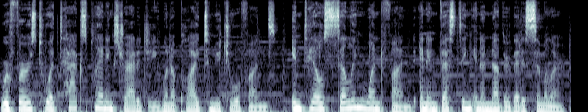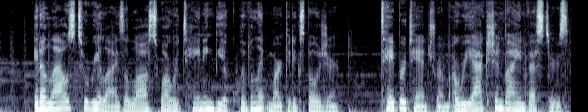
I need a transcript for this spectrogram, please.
refers to a tax planning strategy when applied to mutual funds, entails selling one fund and investing in another that is similar. It allows to realize a loss while retaining the equivalent market exposure. Taper tantrum, a reaction by investors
